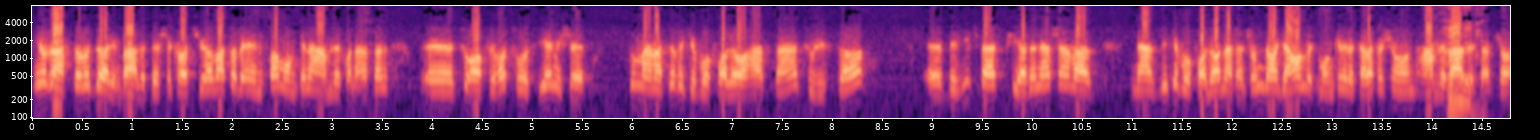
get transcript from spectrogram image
این رفتار رو داریم. بله به شکارچی ها و حتی به انسان ممکنه حمله کنن. اصلا تو آفریقا توصیه میشه. تو مناطقی که بوفالوها هستن توریستا به هیچ وجه پیاده نشن و نزدیک بوفالوها نشن. چون ناگهان ممکنه به طرفشون حمله ور حمله بشن چون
